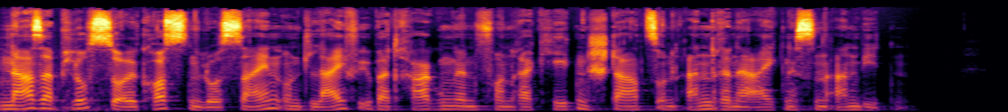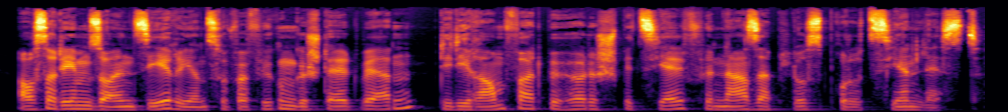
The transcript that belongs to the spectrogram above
NASA Plus soll kostenlos sein und Live-Übertragungen von Raketenstarts und anderen Ereignissen anbieten. Außerdem sollen Serien zur Verfügung gestellt werden, die die Raumfahrtbehörde speziell für NASA Plus produzieren lässt.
